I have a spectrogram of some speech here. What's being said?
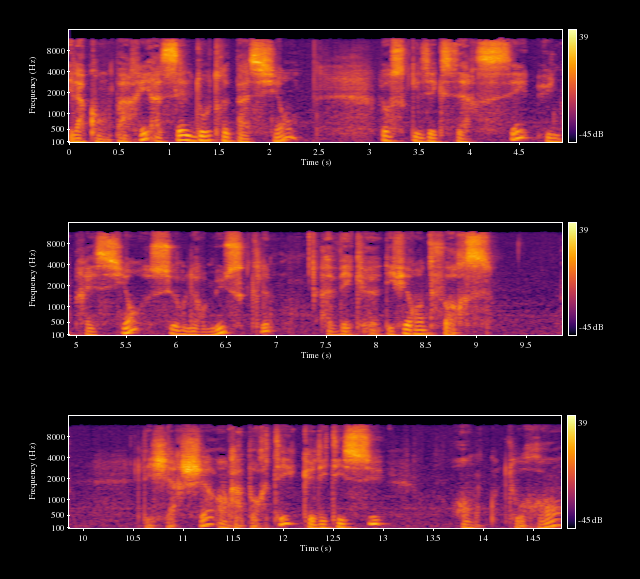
et l'a comparée à celle d'autres patients lorsqu'ils exerçaient une pression sur leurs muscles avec euh, différentes forces. Les chercheurs ont rapporté que les tissus entourant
